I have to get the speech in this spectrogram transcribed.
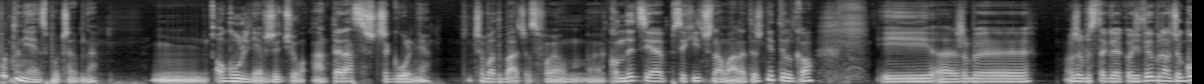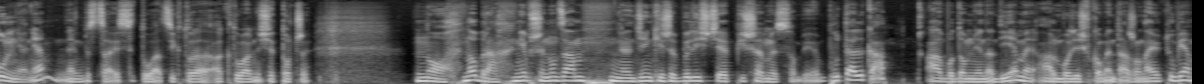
bo to nie jest potrzebne. Mm, ogólnie w życiu, a teraz szczególnie. Trzeba dbać o swoją e, kondycję psychiczną, ale też nie tylko i e, żeby, żeby z tego jakoś wybrnąć ogólnie, nie? Jakby z całej sytuacji, która aktualnie się toczy. No, dobra, nie przynudzam. Dzięki, że byliście. Piszemy sobie butelka albo do mnie na diemy, albo gdzieś w komentarzu na YouTubie,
